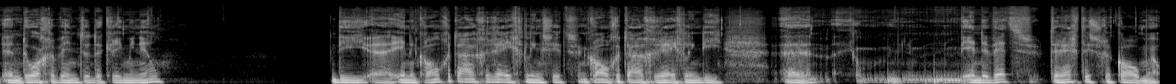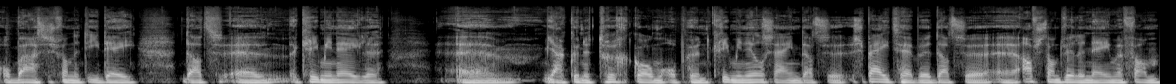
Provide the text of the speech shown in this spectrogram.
een doorgewinterde crimineel. Die uh, in een kroongetuigenregeling zit. Een kroongetuigenregeling die uh, in de wet terecht is gekomen op basis van het idee dat criminelen ja, kunnen terugkomen op hun crimineel zijn. Dat ze spijt hebben, dat ze uh, afstand willen nemen van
